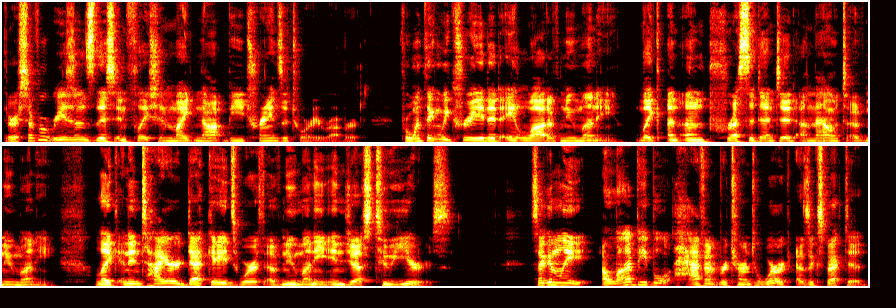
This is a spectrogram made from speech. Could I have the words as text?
There are several reasons this inflation might not be transitory, Robert. For one thing, we created a lot of new money, like an unprecedented amount of new money, like an entire decade's worth of new money in just two years. Secondly, a lot of people haven't returned to work as expected.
